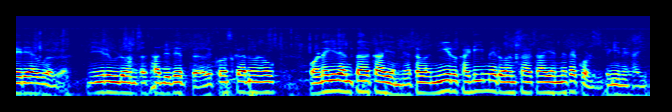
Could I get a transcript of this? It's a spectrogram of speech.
ಸೇರಿ ಆಗುವಾಗ ನೀರು ಬಿಡುವಂಥ ಸಾಧ್ಯತೆ ಇರ್ತದೆ. ಅದಕ್ಕೋಸ್ಕರ ನಾವು ಒಣಗಿದಂತಹ ಕಾಯಿಯನ್ನೇ ಅಥವಾ ನೀರು ಕಡಿಮೆ ಇರುವಂತಹ ಕಾಯಿಯನ್ನೇ ತಗೊಳ್ಳೋದು ತೆಂಗಿನಕಾಯಿ.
